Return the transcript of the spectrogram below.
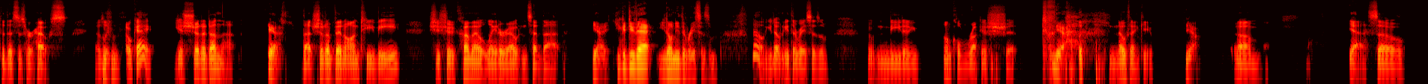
that this is her house. I was like, Mhm. okay, you should have done that. Yes. That should have been on TV. She should have come out later out and said that. Yeah, you could do that. You don't need the racism. No, you don't need the racism. don't need any Uncle Ruckus shit. Yeah. no, thank you. Yeah. Um. Yeah. So,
